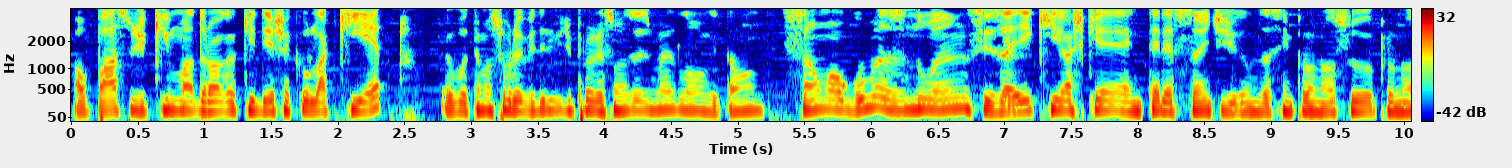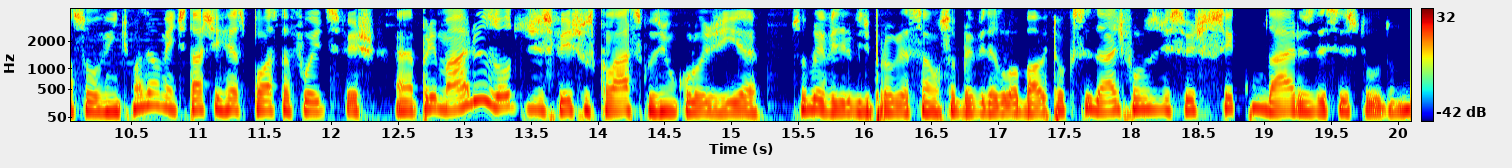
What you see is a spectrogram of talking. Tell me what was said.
Ao passo de que uma droga que deixa aquilo lá quieto, eu vou ter uma sobrevida de progressão às vezes mais longa. Então, são algumas nuances aí que acho que é interessante, digamos assim, para o nosso, nosso ouvinte. Mas realmente, taxa de resposta foi desfecho uh, primário e os outros desfechos clássicos em oncologia, sobrevida de progressão, sobrevida global e toxicidade, foram os desfechos secundários desse estudo. Né?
